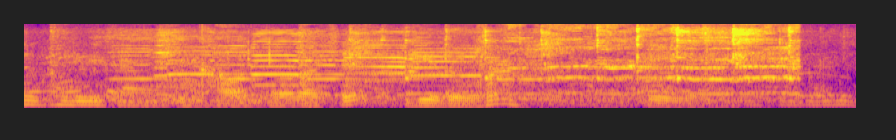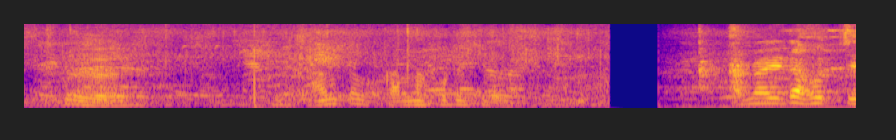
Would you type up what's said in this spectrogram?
খাওয়ার দাওয়ার আছে দিয়ে দেবো হ্যাঁ? ঠিক আছে। আপনার এটা হচ্ছে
